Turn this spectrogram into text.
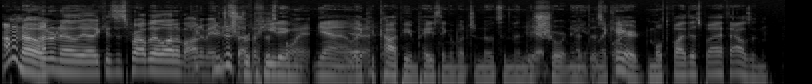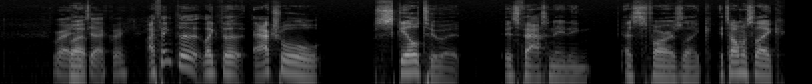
I don't know. I don't know, yeah, because it's probably a lot of automated You're just stuff repeating, at this point. yeah, like you're copy and pasting a bunch of notes and then just shortening it. this Like point. here, multiply this by a thousand. Right, but- exactly. I think the like the actual skill to it is fascinating as far as like it's almost like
